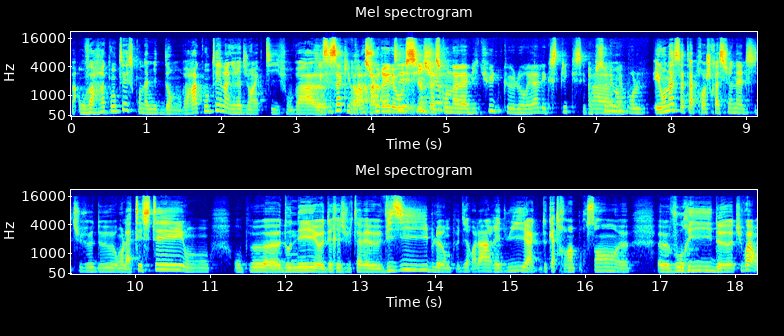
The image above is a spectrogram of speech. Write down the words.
bah, on va raconter ce qu'on a mis dedans, on va raconter l'ingrédient actif, on va. et c'est ça qui va rassurer aussi, parce qu'on a l'habitude que L'Oréal explique. C'est absolument. Pour Et on a cette approche rationnelle, si tu veux, de, on l'a testé, on, on peut donner des résultats visibles, on peut dire voilà réduit de 80 euh, euh, vos rides. Tu vois,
